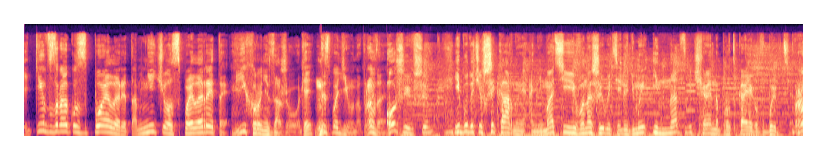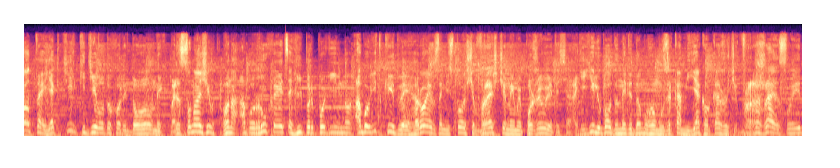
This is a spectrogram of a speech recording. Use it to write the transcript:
Які в зраку спойлери? Там нічого спойлерити. Її хоронять заживо, окей? Несподівано, правда? Оживши і будучи шикарною анімацією, вона живиться людьми і надзвичайно прутка як вбивця. Проте, як тільки діло доходить до головних персонажів, вона або рухається гіперповільно, або відкидує героїв замість того, щоб врешті ними поживитися. А її любов до невідомого мужика, м'яко кажучи, вражає своєю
